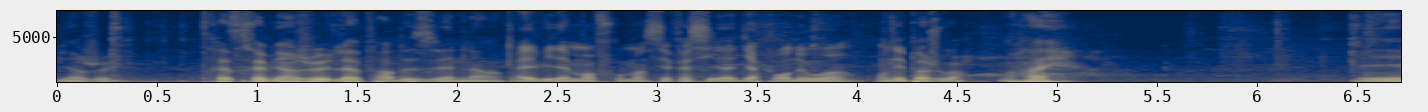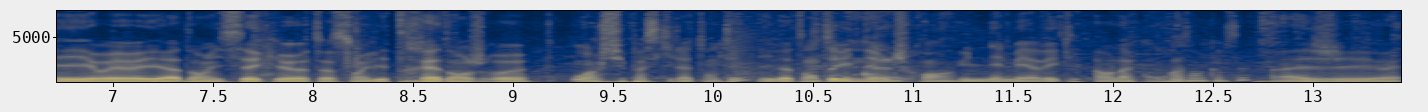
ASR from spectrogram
bien joué. Très très bien joué de la part de Sven là. hein. Ah, évidemment, Froome, hein, c'est facile à dire pour nous. hein. On n'est pas joueur. Ouais. Mais ouais, ouais, Adam, il sait que de toute façon, il est très dangereux. Ouah, je sais pas ce qu'il a tenté. Il a tenté C'est une aile, je crois. Une naine, mais avec en la croisant comme ça? Ah, j'ai. Ouais.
